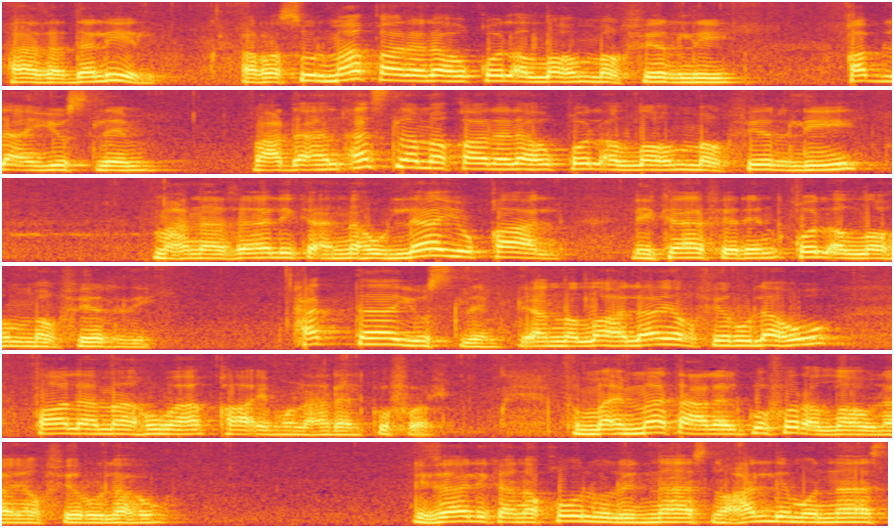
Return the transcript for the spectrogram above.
هذا دليل. الرسول ما قال له قل اللهم اغفر لي قبل أن يسلم. بعد أن أسلم قال له قل اللهم اغفر لي. معنى ذلك أنه لا يقال لكافر قل اللهم اغفر لي حتى يسلم لأن الله لا يغفر له طالما هو قائم على الكفر. ثم إن مات على الكفر الله لا يغفر له. لذلك نقول للناس نعلم الناس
